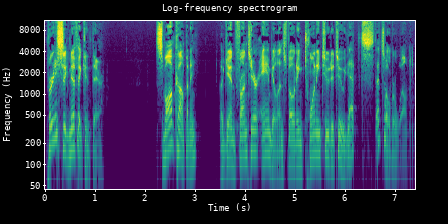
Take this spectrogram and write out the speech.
Pretty significant there. Small company, Again, Frontier Ambulance voting 22 to 2. That's that's overwhelming.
